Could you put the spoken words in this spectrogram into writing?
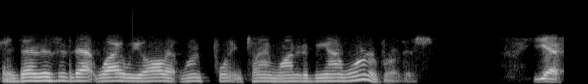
And then isn't that why we all at one point in time wanted to be on Warner Brothers? Yes,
